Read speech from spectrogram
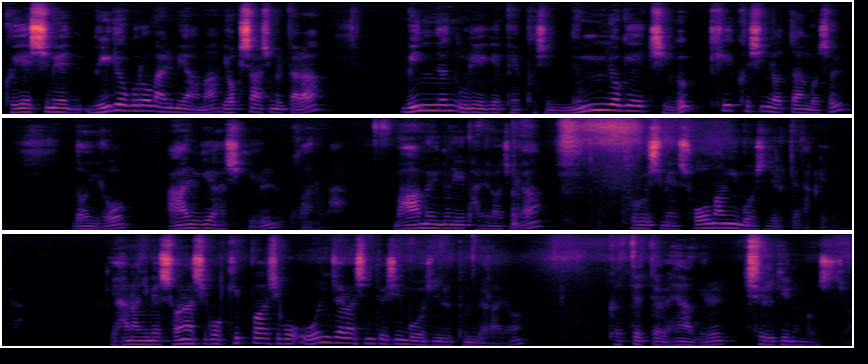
그의 심의 위력으로 말미암아 역사하심을 따라 믿는 우리에게 베푸신 능력의 지극히 크심이 었다는 것을 너희로 알게 하시기를 구하노라. 마음의 눈이 밝아져야 부르심의 소망이 무엇인지를 깨닫게 됩니다. 그 하나님의 선하시고 기뻐하시고 온전하신 뜻이 무엇인지를 분별하여 그 뜻대로 행하기를 즐기는 것이죠.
